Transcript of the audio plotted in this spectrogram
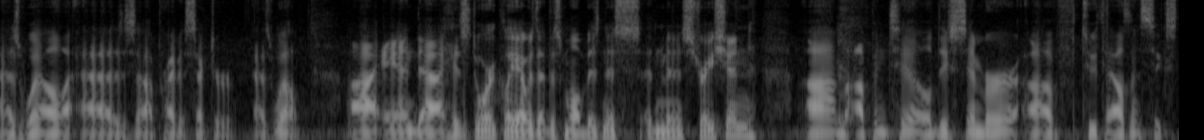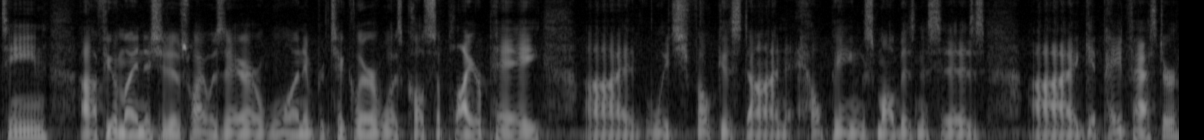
as well as uh, private sector as well. Uh, and uh, historically, I was at the Small Business Administration um, up until December of 2016. a few of my initiatives while I was there, one in particular was called Supplier Pay, uh, which focused on helping small businesses uh, get paid faster,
